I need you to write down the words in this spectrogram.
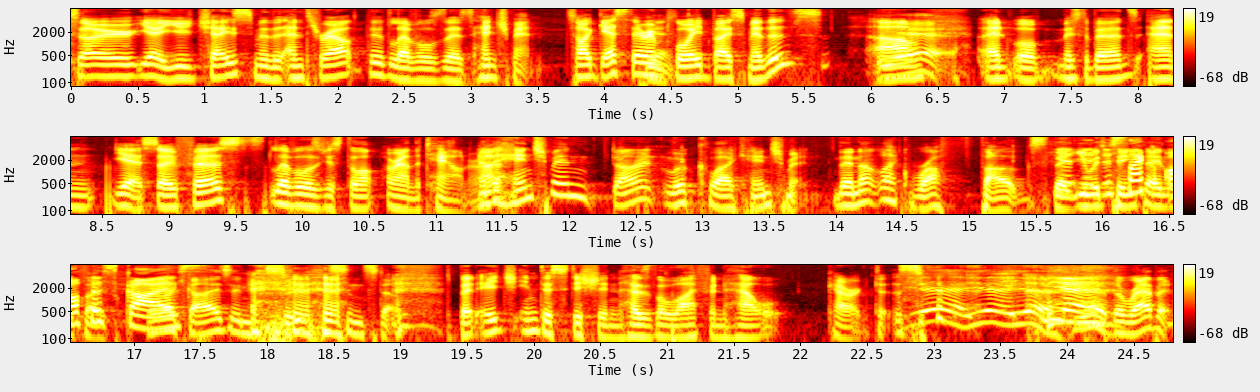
So yeah, you chase Smithers, and throughout the levels, there's henchmen. So I guess they're Yeah. employed by Smithers. Um, Yeah. And well, Mr. Burns, and yeah. So first level is just around the town, right? And the henchmen don't look like henchmen. They're not like rough thugs that Yeah, you would just think like they look office like. They're like guys. guys in suits and stuff. but each interstition has the Life in Hell characters. Yeah, yeah, yeah, Yeah. The rabbit.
